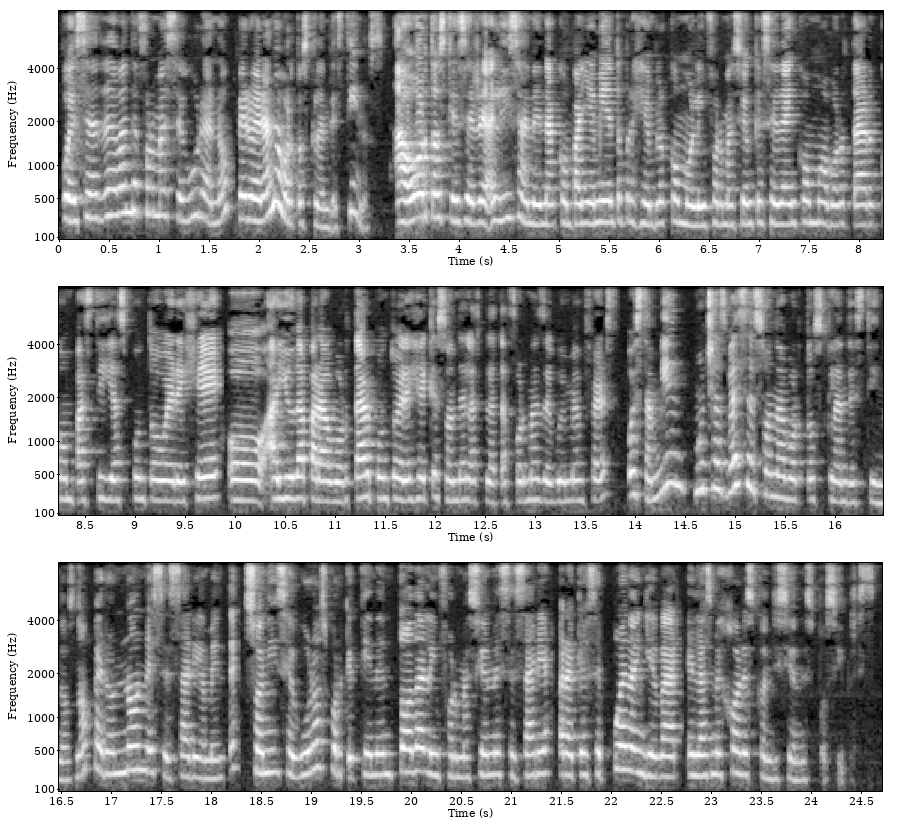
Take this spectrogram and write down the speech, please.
pues se daban de forma segura, ¿no? Pero eran abortos clandestinos. Abortos que se realizan en acompañamiento, por ejemplo, como la información que se da en cómo abortar con pastillas.org o ayuda para abortar.org, que son de las plataformas de Women First, pues también muchas veces son abortos clandestinos, ¿no? Pero no necesariamente son inseguros porque tienen toda la información necesaria para que se puedan llevar en las mejores condiciones posibles.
